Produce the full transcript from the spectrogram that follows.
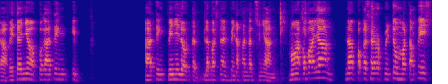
Kaya kita nyo, pag ating ip- ating pinilot at labas na yung pinakanuts niyan. Mga kabayan, napakasarap nito matamis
